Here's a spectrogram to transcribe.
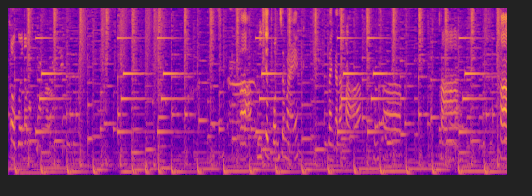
เฉาก๊วยน้ำ่ะ มีเจ็ดคนใช่ไหมแบ่งกันนะคะคุณค่ะ ค่ะ ค่ะ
